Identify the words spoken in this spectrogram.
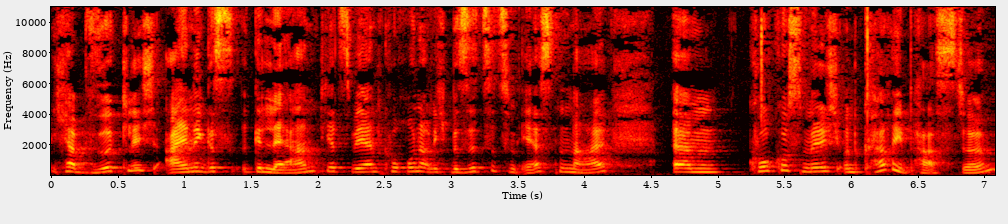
ich habe wirklich einiges gelernt jetzt während Corona und ich besitze zum ersten Mal ähm, Kokosmilch und Currypaste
